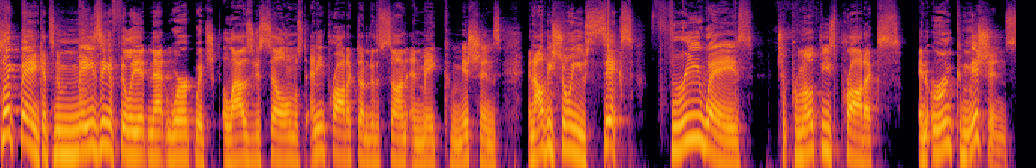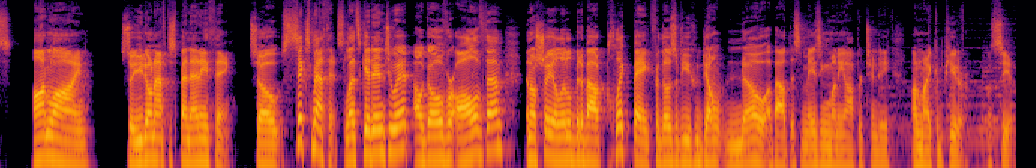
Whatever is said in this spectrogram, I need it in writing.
ClickBank, it's an amazing affiliate network which allows you to sell almost any product under the sun and make commissions. And I'll be showing you six free ways to promote these products and earn commissions online so you don't have to spend anything. So, six methods. Let's get into it. I'll go over all of them and I'll show you a little bit about ClickBank for those of you who don't know about this amazing money opportunity on my computer. Let's see it.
